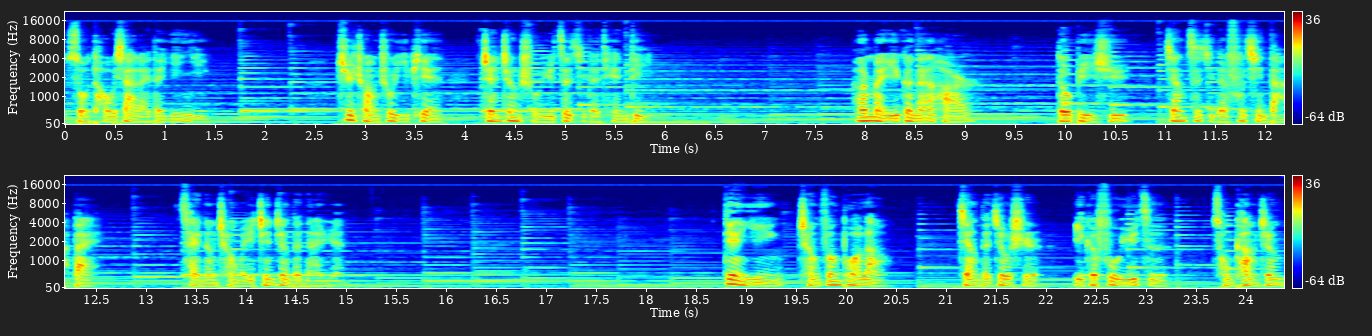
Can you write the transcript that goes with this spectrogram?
所投下来的阴影，去闯出一片。真正属于自己的天地，而每一个男孩都必须将自己的父亲打败，才能成为真正的男人。电影《乘风破浪》讲的就是一个父与子从抗争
